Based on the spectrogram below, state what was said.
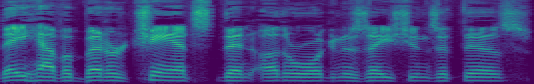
they have a better chance than other organizations at this?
